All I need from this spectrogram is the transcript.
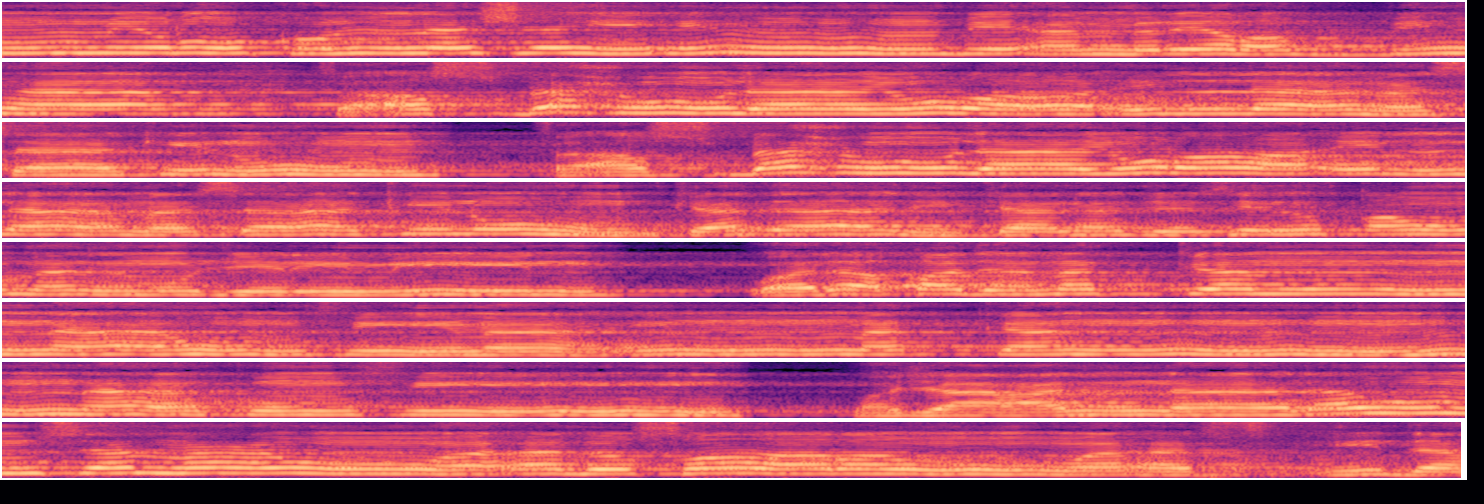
كل شيء بأمر ربها فأصبحوا لا يرى إلا مساكنهم فأصبحوا لا يرى إلا مساكنهم كذلك نجزي القوم المجرمين ولقد مكناهم في ماء مكناكم فيه وجعلنا لهم سمعا وأبصارا وأفئدة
